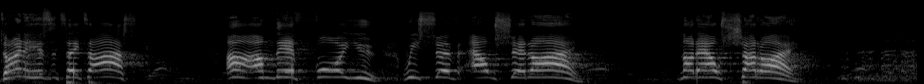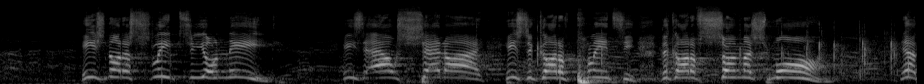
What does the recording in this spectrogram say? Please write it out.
don't hesitate to ask. Oh, I'm there for you. We serve El Shaddai, not El Shaddai. He's not asleep to your need. He's El Shaddai. He's the God of plenty, the God of so much more. Yeah,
